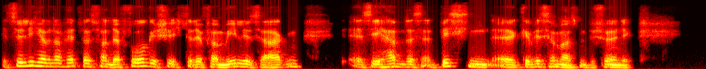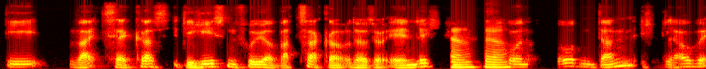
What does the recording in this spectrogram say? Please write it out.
Jetzt will ich aber noch etwas von der Vorgeschichte der Familie sagen. Äh, Sie haben das ein bisschen äh, gewissermaßen beschönigt. Die Weizsäckers, die hießen früher Watzacker oder so ähnlich. Ja, ja. Und wurden dann, ich glaube,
